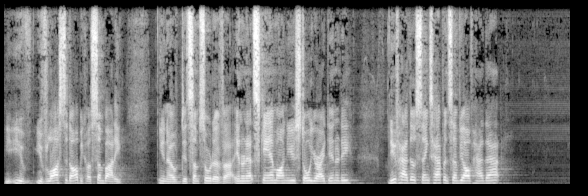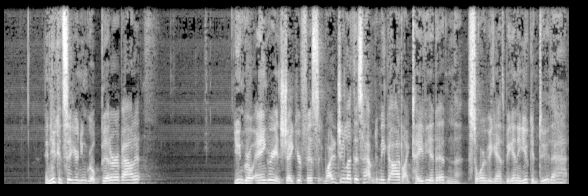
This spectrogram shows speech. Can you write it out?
you've, you've lost it all because somebody, you know, did some sort of uh, internet scam on you, stole your identity. You've had those things happen. Some of y'all have had that. And you can sit here and you can grow bitter about it. You can grow angry and shake your fist. Why did you let this happen to me, God, like Tevye did in the story began at the beginning? You can do that.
